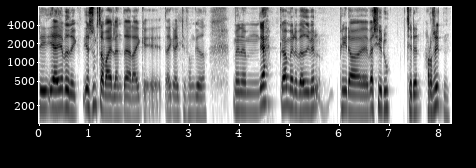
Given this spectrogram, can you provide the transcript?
det, ja, jeg ved det ikke. Jeg synes, der var et eller andet der, der ikke, øh, der ikke rigtig fungerede. Men øhm, ja, gør med det, hvad I vil. Peter, øh, hvad siger du til den? Har du set den?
